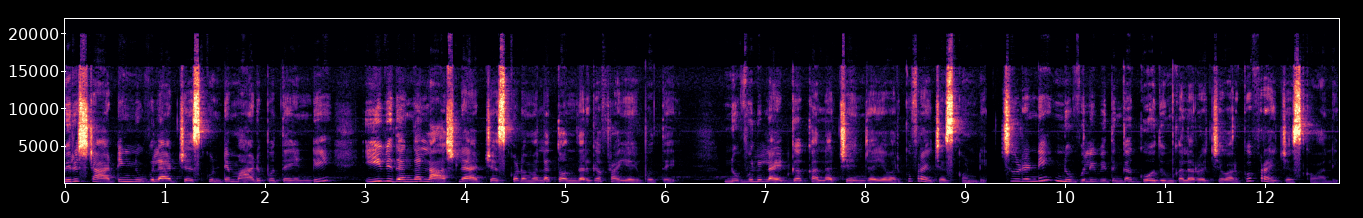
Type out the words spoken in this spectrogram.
మీరు స్టార్టింగ్ నువ్వులు యాడ్ చేసుకుంటే మాడిపోతాయండి. ఈ విధంగా లాస్ట్లో యాడ్ చేసుకోవడం వల్ల తొందరగా ఫ్రై అయిపోతాయి. నువ్వులు లైట్గా కలర్ చేంజ్ అయ్యే వరకు ఫ్రై చేసుకోండి. చూడండి నువ్వులు ఈ విధంగా గోధుమ కలర్ వచ్చే వరకు ఫ్రై చేసుకోవాలి.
